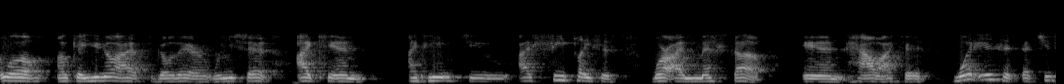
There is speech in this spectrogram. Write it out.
Well, okay, you know I have to go there. When you said I can, I need to, I see places where I messed up and how I could. What is it that you've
